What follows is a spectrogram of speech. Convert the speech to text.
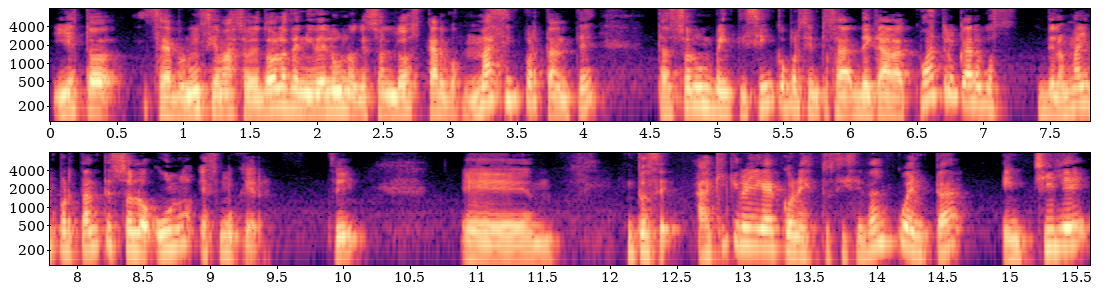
Y esto se pronuncia más, sobre todo los de nivel 1, que son los cargos más importantes, tan solo un 25%, o sea, de cada cuatro cargos de los más importantes, solo uno es mujer. ¿sí? Eh, entonces, aquí quiero llegar con esto. Si se dan cuenta, en Chile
